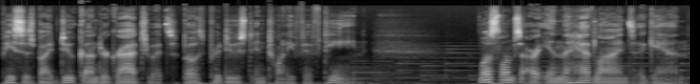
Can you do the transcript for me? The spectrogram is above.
pieces by Duke undergraduates, both produced in 2015. Muslims are in the headlines again,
